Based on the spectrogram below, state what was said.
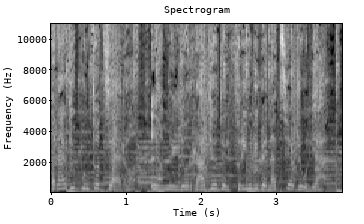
Radio.0, la miglior radio del Friuli Venezia Giulia.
